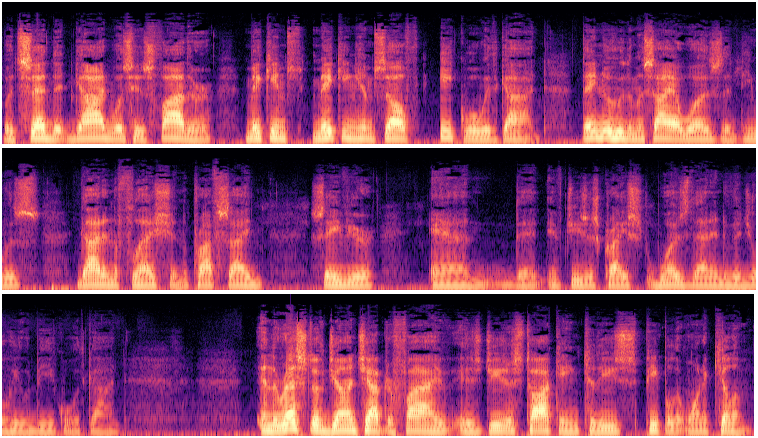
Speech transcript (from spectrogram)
but said that God was his Father, making, making himself equal with God. They knew who the Messiah was, that he was God in the flesh and the prophesied Savior, and that if Jesus Christ was that individual, he would be equal with God. And the rest of John chapter 5 is Jesus talking to these people that want to kill him.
